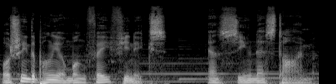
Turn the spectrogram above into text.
我是你的朋友孟非 Phoenix，and see you next time。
